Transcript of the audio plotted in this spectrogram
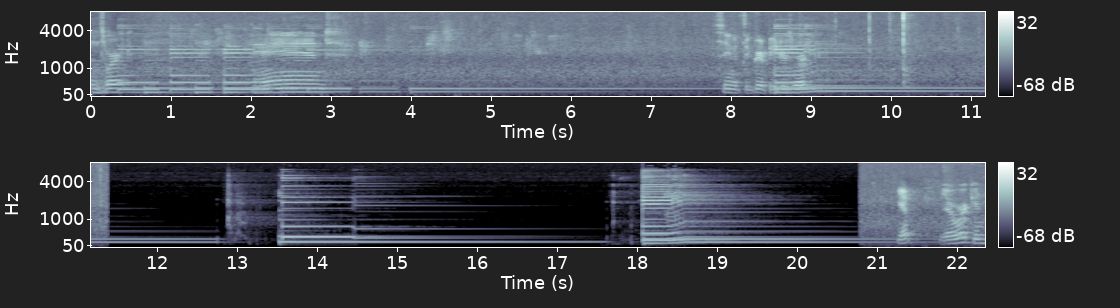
Buttons work. And seeing if the grip heaters work. Yep, they're working.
